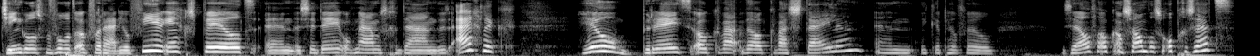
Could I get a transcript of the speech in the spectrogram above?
Jingles bijvoorbeeld ook voor Radio 4 ingespeeld en eh, cd-opnames gedaan. Dus eigenlijk heel breed, ook wel qua stijlen. En ik heb heel veel zelf ook ensembles opgezet.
